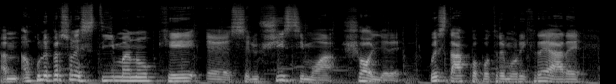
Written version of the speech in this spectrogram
ehm, alcune persone stimano che eh, se riuscissimo a sciogliere quest'acqua potremmo ricreare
